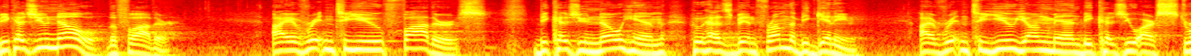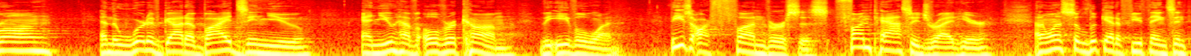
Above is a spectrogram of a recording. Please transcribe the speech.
because you know the Father. I have written to you, fathers because you know him who has been from the beginning. I have written to you, young men, because you are strong and the word of God abides in you, and you have overcome the evil one. These are fun verses, fun passage right here. And I want us to look at a few things. And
